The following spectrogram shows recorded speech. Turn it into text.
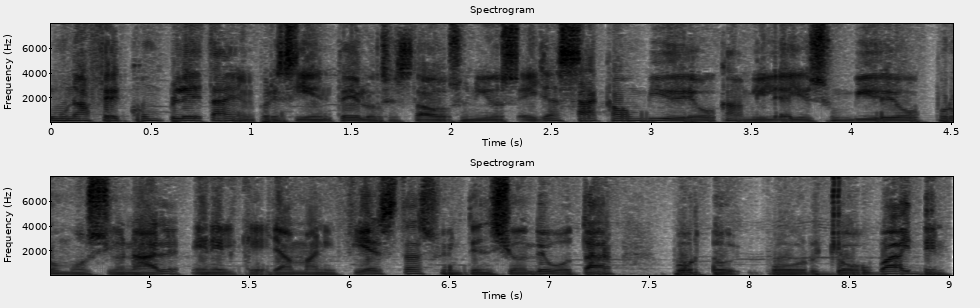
una fe completa en el presidente de los Estados Unidos. Ella saca un video, Camila, y es un video promocional en el que ella manifiesta su intención de votar por, por Joe Biden.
